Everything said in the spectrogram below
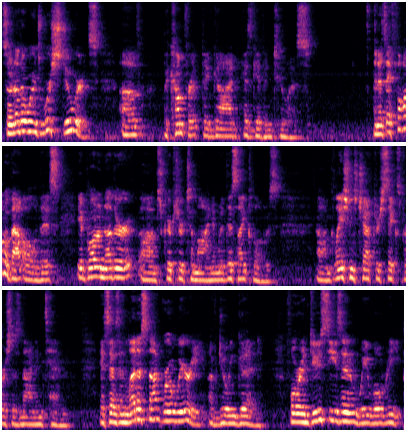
So, in other words, we're stewards of the comfort that God has given to us. And as I thought about all of this, it brought another um, scripture to mind, and with this I close. Um, Galatians chapter 6, verses 9 and 10. It says, And let us not grow weary of doing good, for in due season we will reap,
